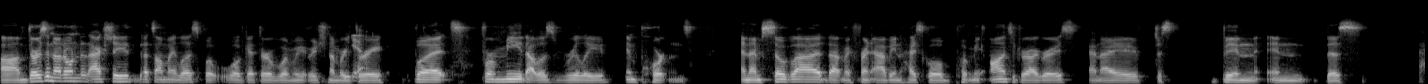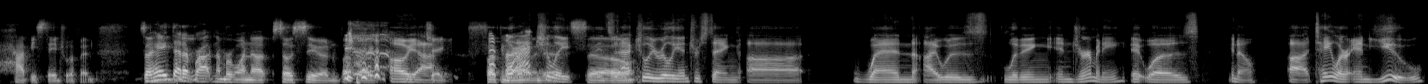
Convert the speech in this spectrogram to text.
Um, there's another one that actually that's on my list, but we'll get there when we reach number Yeah. three. But for me, that was really important. And I'm so glad that my friend Abby in high school put me onto Drag Race, and I've just been in this happy stage with it. So I hate that I brought number one up so soon, but like, oh yeah Jake fucking well actually it, so. it's actually really interesting uh when i was living in germany it was you know uh taylor and you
